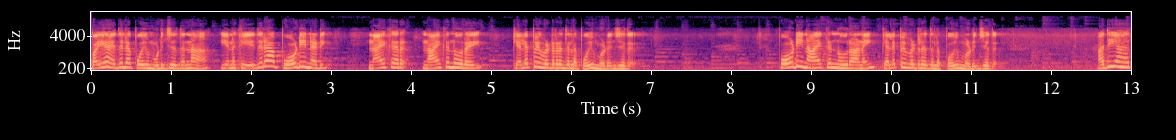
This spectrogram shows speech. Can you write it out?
பயம் எதில் போய் முடிஞ்சதுன்னா எனக்கு எதிராக போடி நடி நாயக்கர் நாயக்கனூரை கிளப்பி விடுறதுல போய் முடிஞ்சது. போடி நாயக்கன் நூறானை கிளப்பி விடுறதுல போய் முடிஞ்சது. அது யார்?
